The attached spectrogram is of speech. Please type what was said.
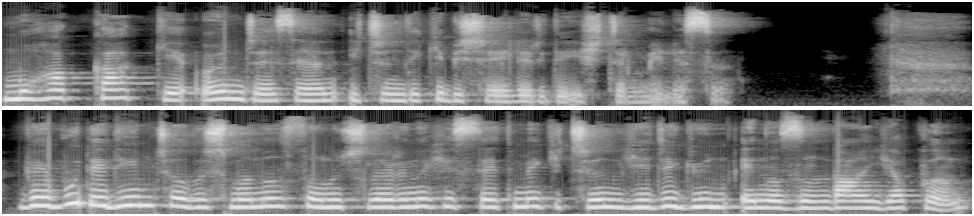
muhakkak ki önce sen içindeki bir şeyleri değiştirmelisin. Ve bu dediğim çalışmanın sonuçlarını hissetmek için 7 gün en azından yapın.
